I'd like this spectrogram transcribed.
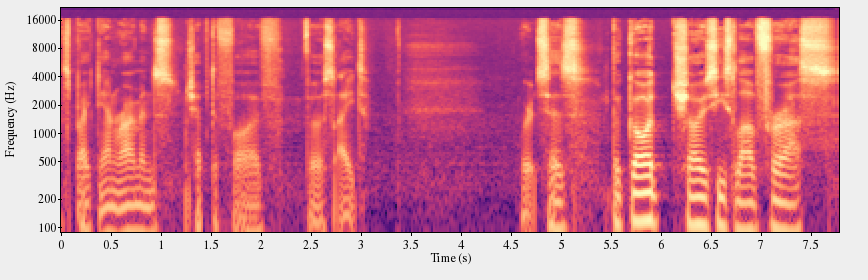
Let's break down Romans chapter 5, verse 8, where it says, But God shows his love for us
